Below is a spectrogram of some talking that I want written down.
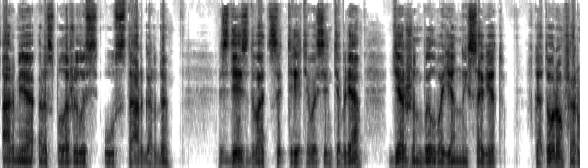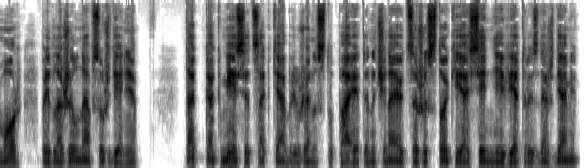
Армия расположилась у Старгарда. Здесь 23 сентября держан был военный совет, в котором Фермор предложил на обсуждение — так как месяц октябрь уже наступает и начинаются жестокие осенние ветры с дождями,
